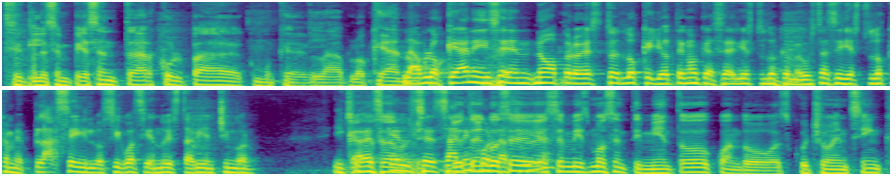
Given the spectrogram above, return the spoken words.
si les empieza a entrar culpa, como que la bloquean. La bloquean y dicen, no, pero esto es lo que yo tengo que hacer y esto es lo que me gusta hacer y esto es lo que me place y lo sigo haciendo y está bien chingón. Y cada vez que él se sale con ese, ese mismo sentimiento cuando escucho en Sync.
